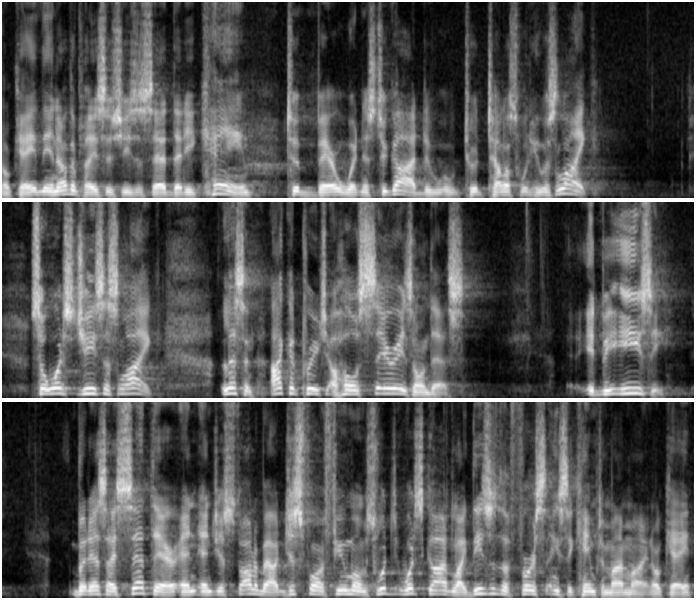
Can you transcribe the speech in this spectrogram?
Okay, in other places, Jesus said that he came to bear witness to God, to, to tell us what he was like. So, what's Jesus like? Listen, I could preach a whole series on this. It'd be easy. But as I sat there and, and just thought about just for a few moments, what, what's God like? These are the first things that came to my mind, okay?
